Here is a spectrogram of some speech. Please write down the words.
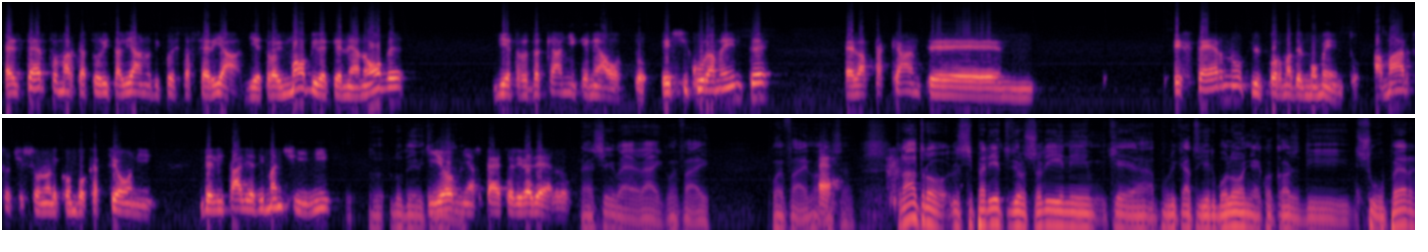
è il terzo marcatore italiano di questa Serie A, dietro a Immobile che ne ha 9, dietro a Zaccagni che ne ha 8 e sicuramente è l'attaccante mh, esterno più in forma del momento. A marzo ci sono le convocazioni dell'Italia di Mancini, Lo, lo io mi aspetto di vederlo. Eh sì, beh, dai, come fai? Come fai? No, Eh. Tra l'altro il siparietto di Orsolini che ha pubblicato ieri Bologna è qualcosa di super,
